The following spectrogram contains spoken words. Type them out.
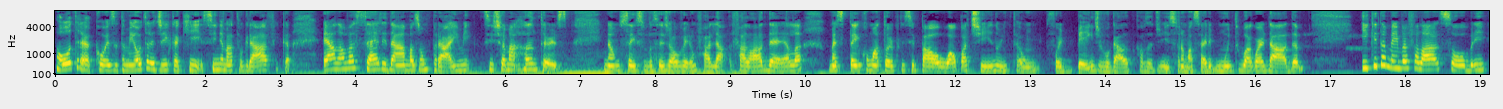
outra coisa, também outra dica aqui, cinematográfica, é a nova série da Amazon Prime, que se chama Hunters. Não sei se vocês já ouviram falar, falar dela, mas tem como ator principal o Al Pacino, então foi bem divulgada por causa disso. Era uma série muito aguardada. E que também vai falar sobre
